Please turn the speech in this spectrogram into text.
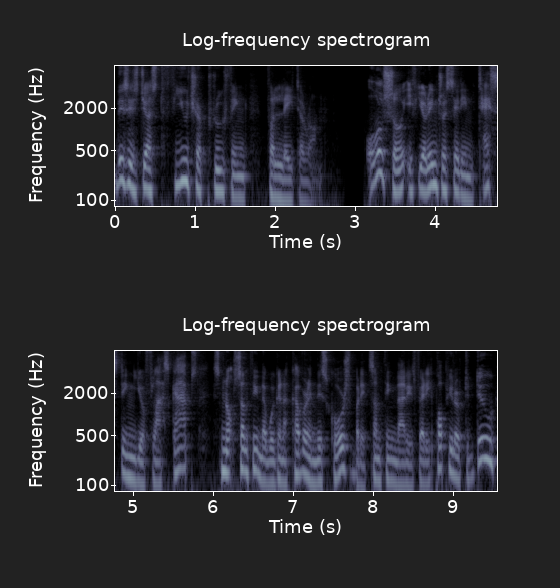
This is just future proofing for later on. Also, if you're interested in testing your Flask apps, it's not something that we're going to cover in this course, but it's something that is very popular to do.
